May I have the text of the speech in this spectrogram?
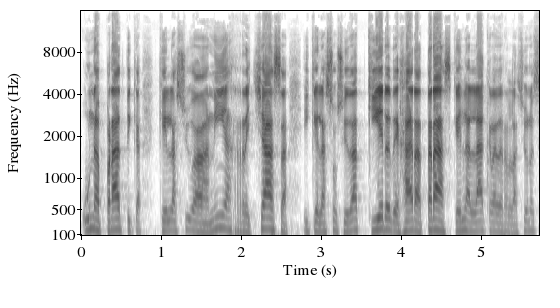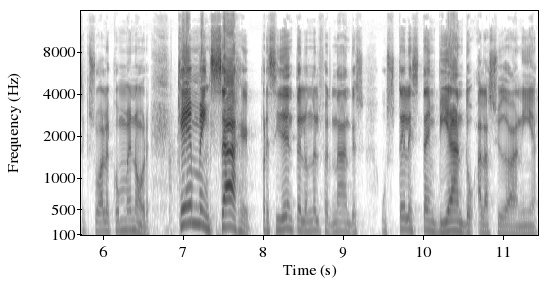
una práctica que la ciudadanía rechaza y que la sociedad quiere dejar atrás, que es la lacra de relaciones sexuales con menores. ¿Qué mensaje, presidente Leonel Fernández, usted le está enviando a la ciudadanía?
